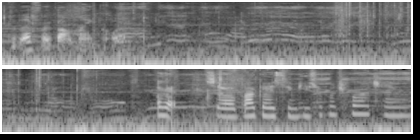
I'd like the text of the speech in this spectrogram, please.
Because I forgot my clip. Okay, so bye guys. Thank you so much for watching.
